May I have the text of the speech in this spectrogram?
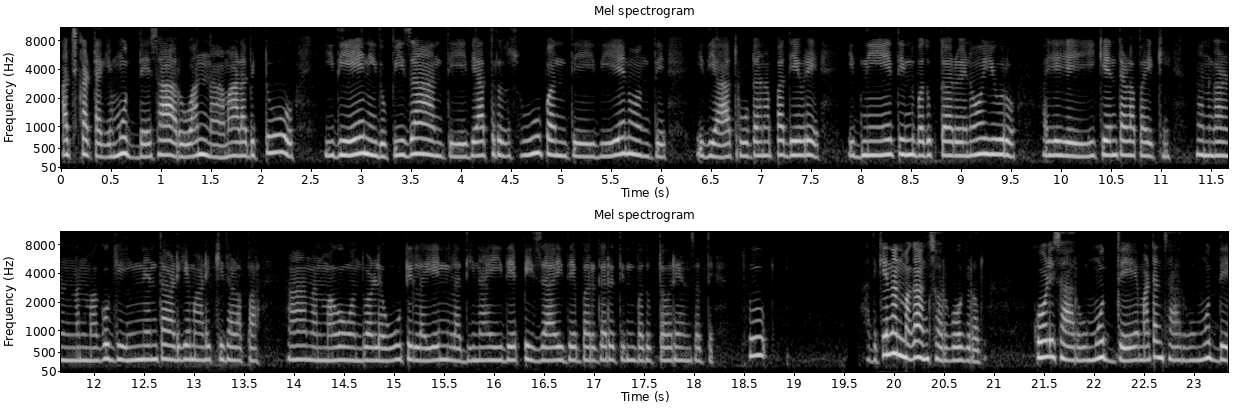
ಅಚ್ಚುಕಟ್ಟಾಗಿ ಮುದ್ದೆ, ಸಾರು, ಅನ್ನ ಮಾಡಬಿಟ್ಟು ಇದೇನಿದು ಪಿಜ್ಜಾ ಅಂತೆ, ಇದು ಯಾತ್ರದ ಸೂಪ್ ಅಂತೆ, ಇದೇನು ಅಂತೆ? ಇದು ಯಾತ್ರ ಊಟನಪ್ಪ ದೇವ್ರೆ. ಇದನ್ನೇ ತಿಂದು ಬದುಕ್ತಾರೇನೋ ಇವರು. ಅಯ್ಯಯ್ಯ, ಈಕೆ ಎಂತಾಳಪ್ಪ ಈಕೆ? ನನ್ನ ನನ್ನ ಮಗುಗೆ ಇನ್ನೆಂತ ಅಡುಗೆ ಮಾಡಿಕ್ಕಿದಾಳಪ್ಪ ಹಾಂ ನನ್ನ ಮಗು ಒಂದು ಒಳ್ಳೆ ಊಟ ಇಲ್ಲ ಏನಿಲ್ಲ, ದಿನ ಇದೆ, ಪಿಜ್ಜಾ ಇದೆ, ಬರ್ಗರ್ ತಿಂದು ಬದುಕ್ತವ್ರೆ ಅನ್ಸುತ್ತೆ. ಹೂ ಅದಕ್ಕೆ ನನ್ನ ಮಗ ಹಂಗೆ ಸರ್ಗ್ ಹೋಗಿರೋದು. ಕೋಳಿ ಸಾರು, ಮುದ್ದೆ, ಮಟನ್ ಸಾರು, ಮುದ್ದೆ,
